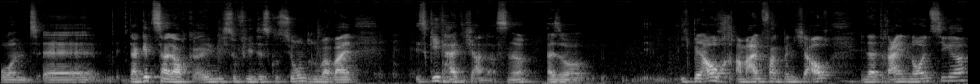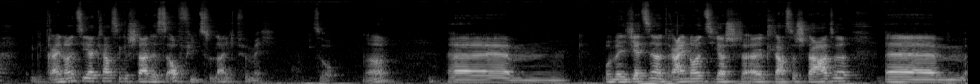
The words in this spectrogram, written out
Und äh, da gibt es halt auch nicht so viel Diskussion drüber, weil es geht halt nicht anders. Ne? Also ich bin auch, am Anfang bin ich ja auch in der 93er, 93er Klasse gestartet, ist auch viel zu leicht für mich. So, ne? Ähm, und wenn ich jetzt in der 93er äh, Klasse starte, ähm,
